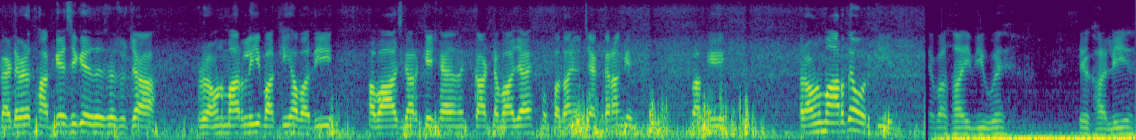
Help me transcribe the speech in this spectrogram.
ਬੈਠੇ ਬੈਠੇ ਥੱਕ ਗਏ ਸੀਗੇ ਤੇ ਸੋਚਿਆ ਰਾਉਂਡ ਮਾਰ ਲਈਏ ਬਾਕੀ ਹਵਾ ਦੀ ਆਵਾਜ਼ ਕਰਕੇ ਸ਼ਾਇਦ ਘੱਟ ਆਵਾਜ਼ ਆਏ ਉਹ ਪਤਾ ਨਹੀਂ ਚੈੱਕ ਕਰਾਂਗੇ। ਬਾਕੀ ਰਾਉਂਡ ਮਾਰਦੇ ਹਾਂ, ਹੋਰ ਕੀ ਹੈ। ਇਹ ਬਸ ਆਈ ਵਿਊ ਹੈ ਇਹ ਖਾਲੀ ਹੈ।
